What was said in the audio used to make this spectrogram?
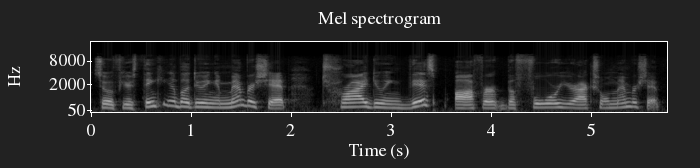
So if you're thinking about doing a membership, try doing this offer before your actual membership.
